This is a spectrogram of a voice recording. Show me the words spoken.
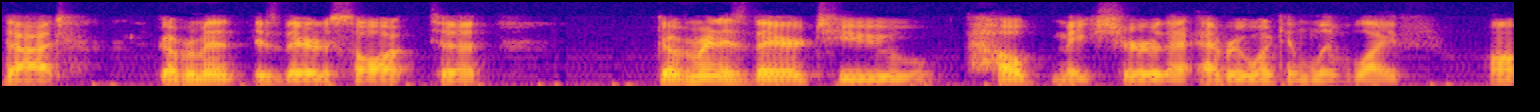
that government is there to solve to government is there to help make sure that everyone can live life uh,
